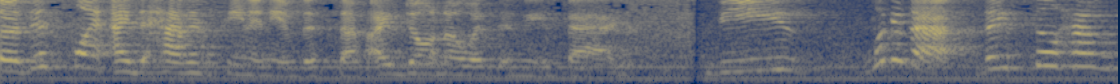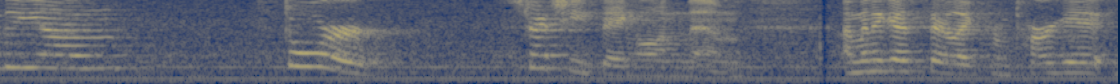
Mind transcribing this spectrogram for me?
So at this point I haven't seen any of this stuff. I don't know what's in these bags. These, look at that. They still have the um, store stretchy thing on them. I'm gonna guess they're like from Target.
